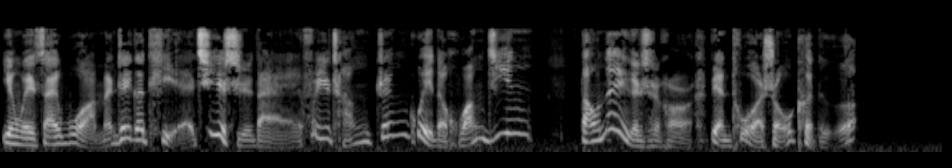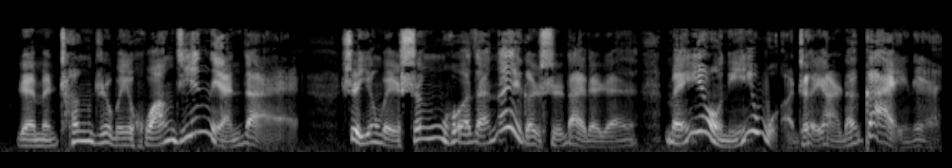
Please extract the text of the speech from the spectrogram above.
因为在我们这个铁器时代非常珍贵的黄金，到那个时候便唾手可得。人们称之为黄金年代。”是因为生活在那个时代的人没有你我这样的概念，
